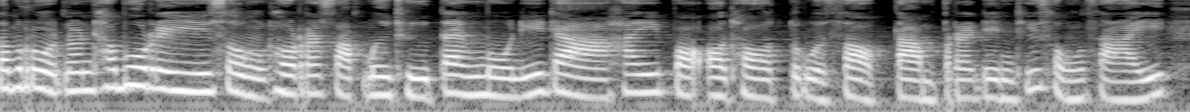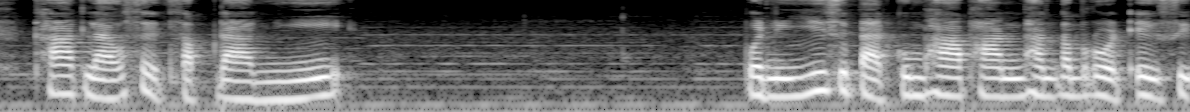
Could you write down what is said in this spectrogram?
ตำรวจนนทบุรีส่งโทรศัพท์มือถือแตงโมนิดาให้ปอทตรวจสอบตามประเด็นที่สงสัย คาดแล้วเสร็จสัปดาห์นี้ วันนี้ 28 กุมภาพันธ์ พันตำรวจเอกสิ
